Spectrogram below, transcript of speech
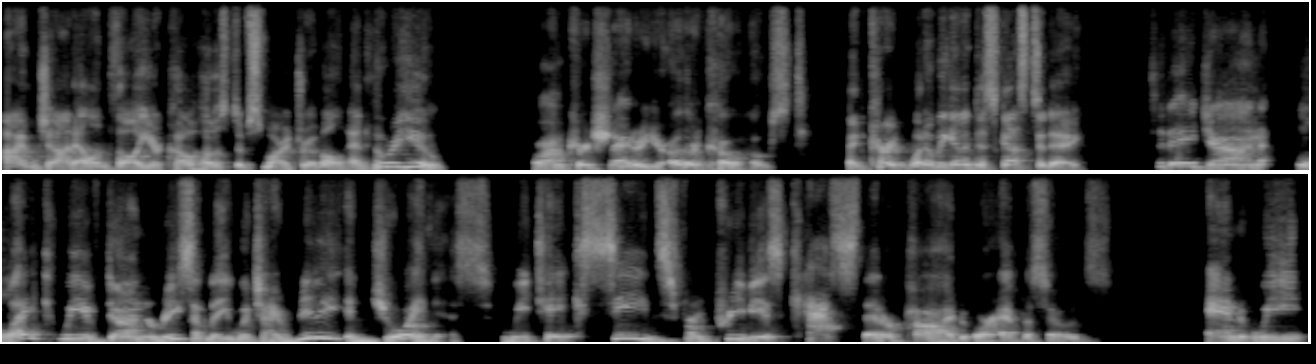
I'm Jon Ellenthal, your co host of Smart Drivel. And who are you? Well, I'm Kurt Schneider, your other co host. And Kurt, what are we going to discuss today? Today, Jon, like we've done recently, which I really enjoy this, we take seeds from previous casts that are pod or episodes, and we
